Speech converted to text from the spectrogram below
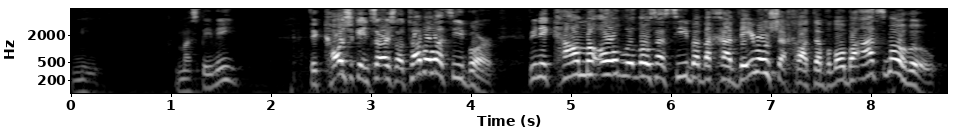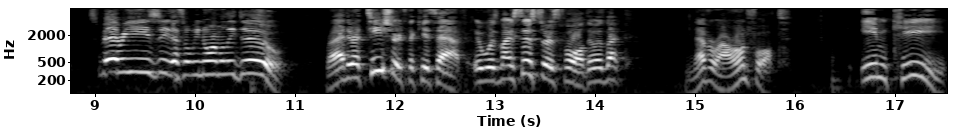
me. It must be me. It's very easy. That's what we normally do. Right? There are t-shirts the kids have. It was my sister's fault. It was. Never our own fault. Im ki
